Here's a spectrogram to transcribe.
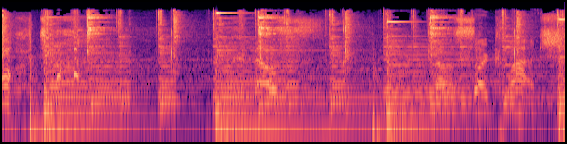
Oh! that was so clutch.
